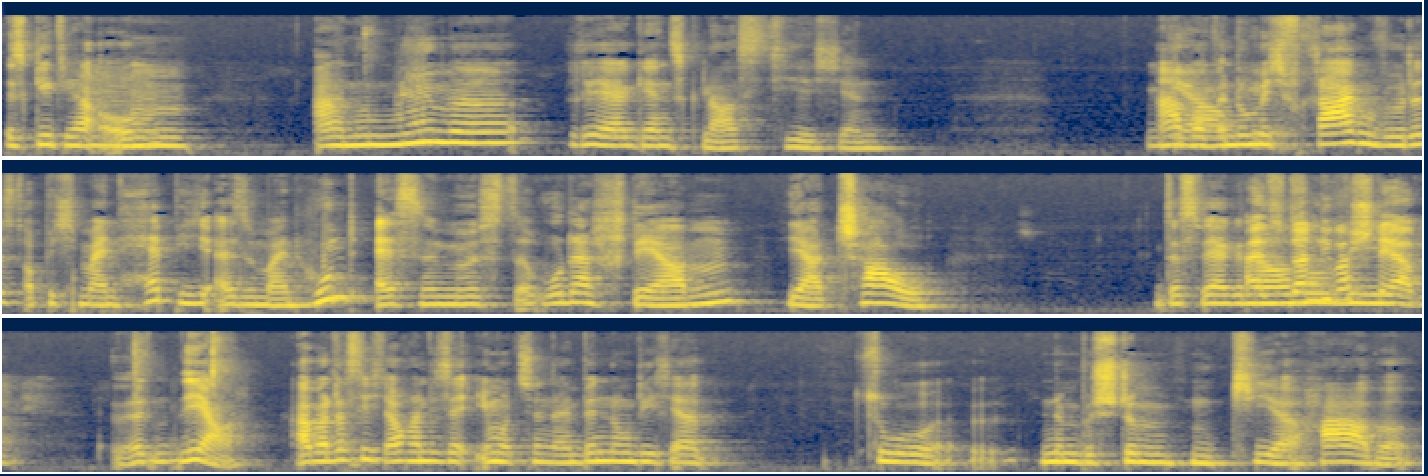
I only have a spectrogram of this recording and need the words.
es geht ja um anonyme Reagenzglastierchen. Aber Ja, wenn du okay. mich fragen würdest, ob ich mein Happy, also mein Hund essen müsste oder sterben, ja, ciao. Das wäre genau Also dann lieber sterben. Äh, Ja, aber das liegt auch an dieser emotionalen Bindung, die ich ja zu äh, einem bestimmten Tier habe.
